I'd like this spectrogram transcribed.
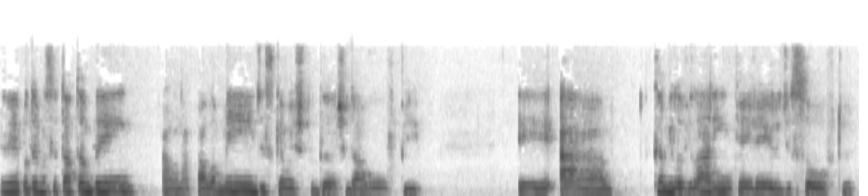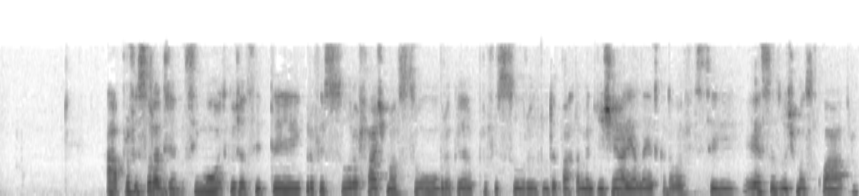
É, podemos citar também a Ana Paula Mendes, que é uma estudante da UFP, é, a Camila Vilarim, que é engenheira de software, a professora Adriana Simões, que eu já citei, a professora Fátima Sombra, que é professora do Departamento de Engenharia Elétrica da UFC. Essas últimas quatro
